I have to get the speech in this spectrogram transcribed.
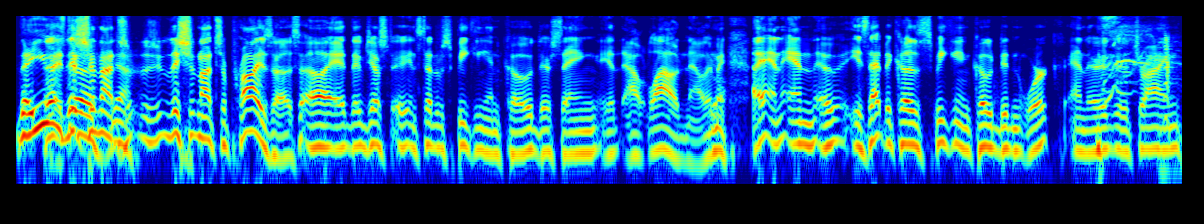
They used this uh, should not yeah. this should not surprise us. Uh, they've just instead of speaking in code, they're saying it out loud now. They may, and and uh, is that because speaking in code didn't work, and they're, they're trying?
